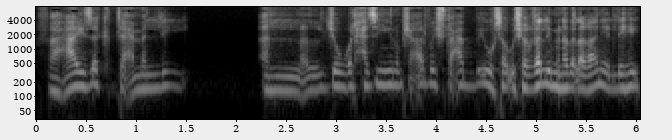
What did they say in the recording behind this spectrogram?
فعايزك تعمل لي الجو الحزين ومش عارف إيش تعبي وشغل لي من هذه الأغاني اللي هي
